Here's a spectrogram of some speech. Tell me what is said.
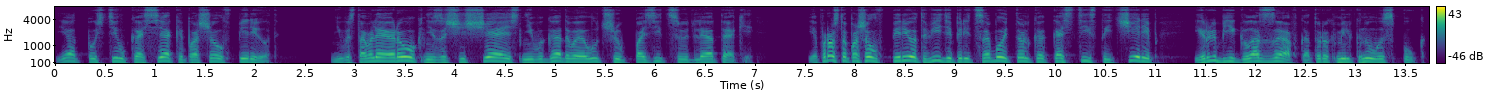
Я отпустил косяк и пошел вперед, не выставляя рук, не защищаясь, не выгадывая лучшую позицию для атаки. Я просто пошел вперед, видя перед собой только костистый череп и рыбьи глаза, в которых мелькнул испуг.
